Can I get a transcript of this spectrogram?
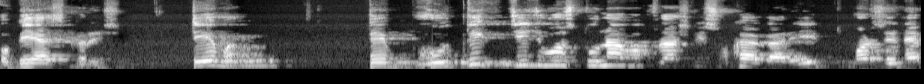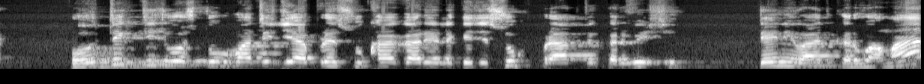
અભ્યાસ કરે છે. તેમાં તે ભૌતિક ચીજવસ્તુના વપરાશની સુખાકારી મળશે ને ભૌતિક ચીજવસ્તુમાંથી જે આપણે સુખાકારી એટલે કે જે સુખ પ્રાપ્ત કરવી છે તેની વાત કરવામાં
